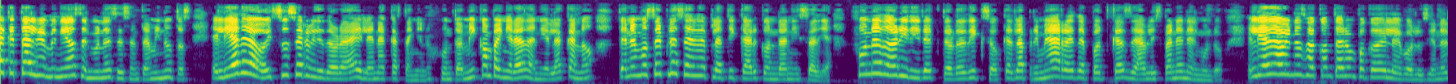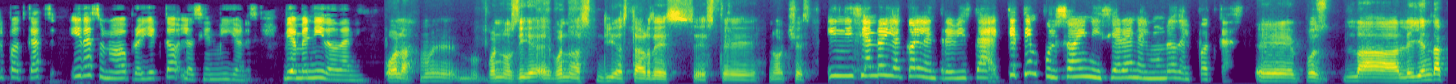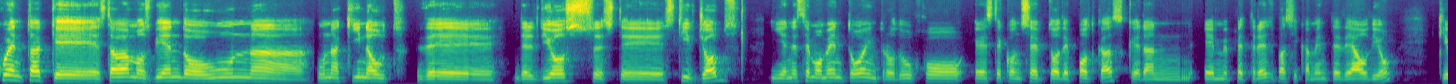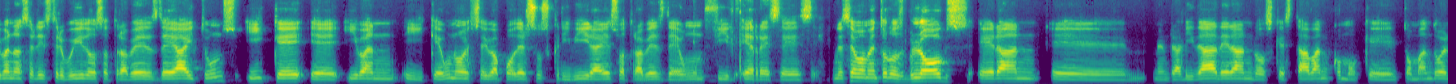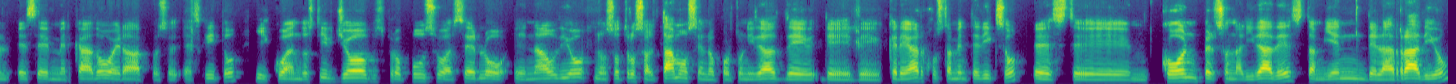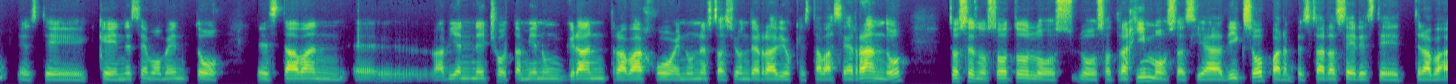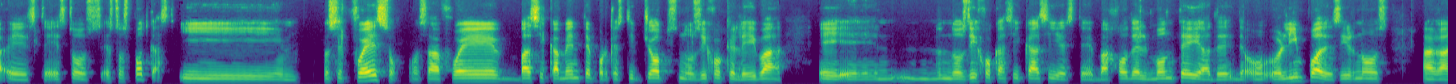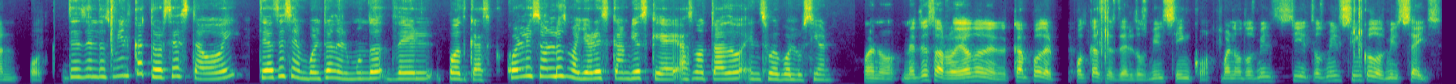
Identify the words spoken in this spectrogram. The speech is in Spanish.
Hola, ¿qué tal? Bienvenidos al Mundo 60 Minutos. El día de hoy, su servidora Elena Castañón, junto a mi compañera Daniela Cano, tenemos el placer de platicar con Dani Sadia, fundador y director de Dixo, que es la primera red de podcast de habla hispana en el mundo. El día de hoy nos va a contar un poco de la evolución del podcast y de su nuevo proyecto, Los 100 Millones. Bienvenido, Dani. Hola, muy buenos días, buenos días, tardes, este, noches. Iniciando ya con la entrevista, ¿qué te impulsó a iniciar en el mundo del podcast? Eh, pues la leyenda cuenta que estábamos viendo una, una keynote de, del dios este, Steve Jobs y en ese momento introdujo este concepto de podcast, que eran MP3, básicamente de audio, que iban a ser distribuidos a través de iTunes y que eh, iban y que uno se iba a poder suscribir a eso a través de un feed RSS. En ese momento los blogs eran, eh, en realidad eran los que estaban como que tomando ese mercado, era pues escrito y cuando Steve Jobs propuso hacerlo en audio, nosotros saltamos en la oportunidad de, de crear justamente Dixo, este, con personalidades también de la radio, este, que en ese momento estaban, eh, habían hecho también un gran trabajo en una estación de radio que estaba cerrando. Entonces nosotros los, los atrajimos hacia Dixo para empezar a hacer este, este, estos, estos podcasts. Y pues fue eso, o sea, fue básicamente porque Steve Jobs nos dijo que le iba, eh, nos dijo casi, casi, este, bajó del monte a Olimpo a decirnos, hagan podcast. Desde el 2014 hasta hoy, te has desenvuelto en el mundo del podcast. ¿Cuáles son los mayores cambios que has notado en su evolución? Bueno, me he desarrollado en el campo del podcast desde el 2005. Bueno, 2005, 2006.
